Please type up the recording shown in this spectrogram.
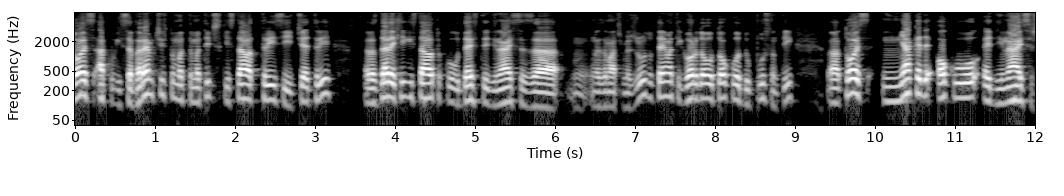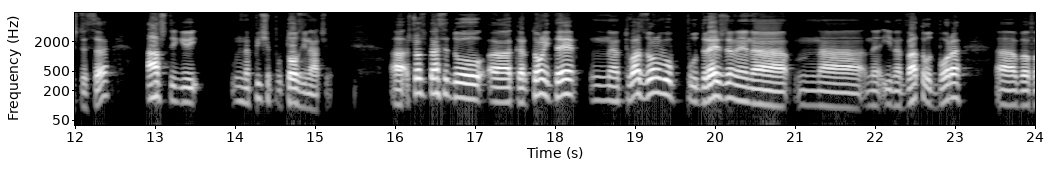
Тоест, ако ги съберем чисто математически, стават 34, разделяйки ги стават около 10-11 за, за матч. Между другото, те имат и горе-долу толкова допуснати. тоест, някъде около 11 ще са. Аз ще ги напиша по този начин. що се отнася до а, картоните, това зоново подреждане на, на, на, и на двата отбора в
